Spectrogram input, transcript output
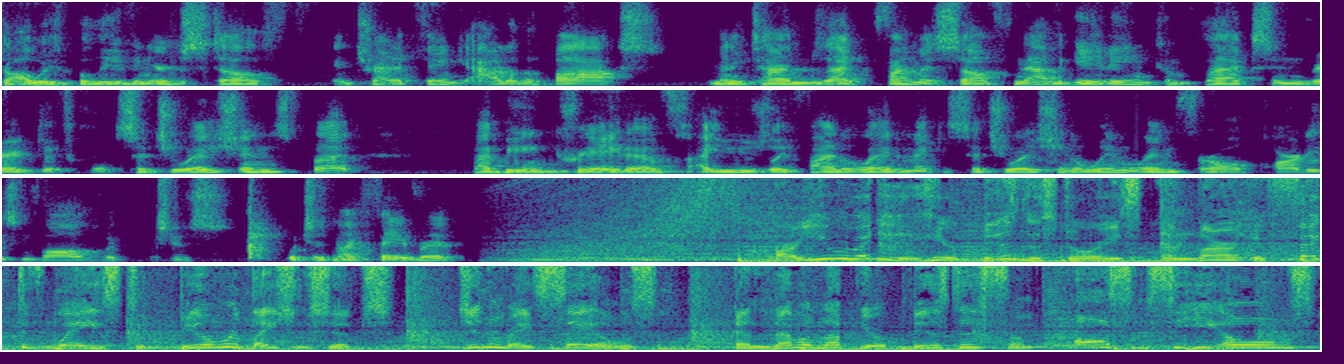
to always believe in yourself and try to think out of the box. Many times I find myself navigating complex and very difficult situations, but by being creative, I usually find a way to make a situation a win-win for all parties involved, which is which is my favorite. Are you ready to hear business stories and learn effective ways to build relationships, generate sales, and level up your business from awesome CEOs,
